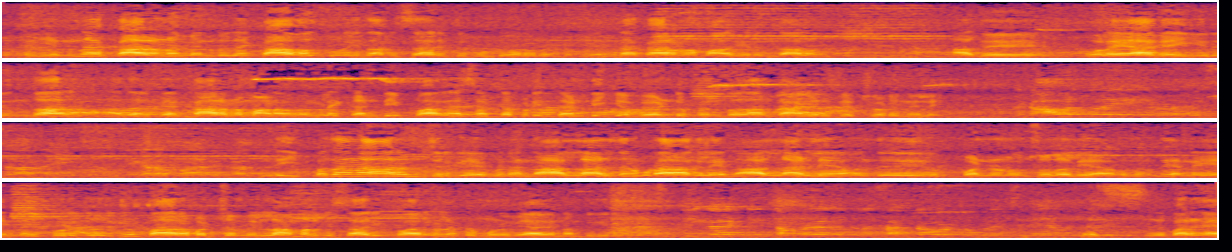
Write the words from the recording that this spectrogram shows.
இப்ப என்ன காரணம் என்பதை காவல்துறை தான் விசாரித்து கொண்டு வர வேண்டும். என்ன காரணமாக இருந்தாலும் அது கொலையாக இருந்தால் அதற்கு காரணமானவர்களை கண்டிப்பாக சட்டப்படி தண்டிக்க வேண்டும் என்பதுதான் காங்கிரஸ் கட்சியோட நிலை. இல்லை இப்பதானே ஆரம்பிச்சிருக்கு. இப்போ நாலு நாள் தான் கூட ஆகலையே நாலு நாள்லயே வந்து பண்ணணும்னு சொல்லலையா? அவங்க வந்து என்னை என்னை பொறுத்த வரைக்கும் பாரபட்சம் இல்லாமல் விசாரிப்பார்கள் என்று முழுமையாக நம்புகிறேன். பாருங்க.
